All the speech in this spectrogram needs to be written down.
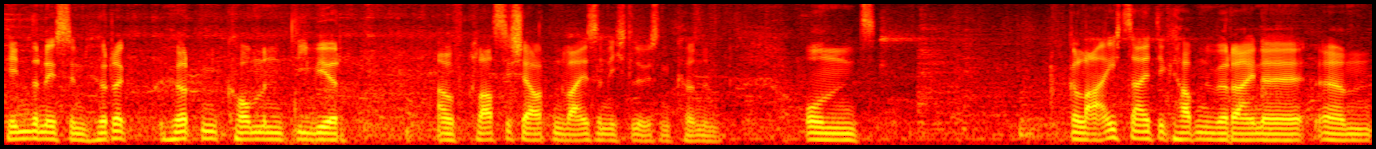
Hindernisse und Hürden kommen, die wir auf klassische Art und Weise nicht lösen können. Und Gleichzeitig haben wir eine ähm,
